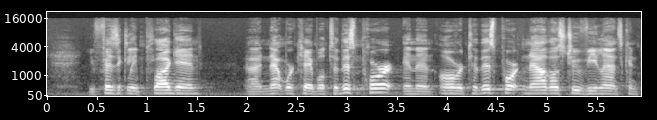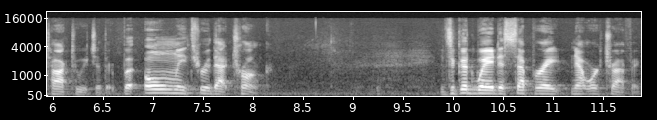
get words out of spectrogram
you physically plug in a network cable to this port and then over to this port. Now those two VLANs can talk to each other, but only through that trunk. It's a good way to separate network traffic.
